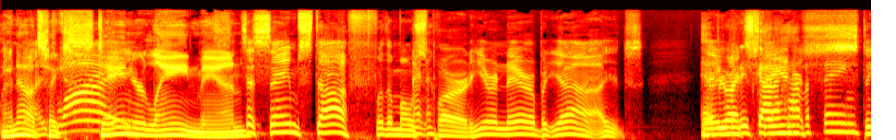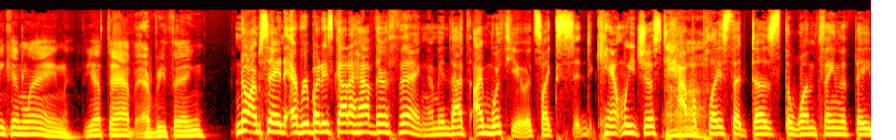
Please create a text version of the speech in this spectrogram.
I know it's Guys, like why? stay in your lane, man. It's the same stuff for the most part, here and there. But yeah, it's yeah, you're right, Everybody's gotta have a thing. Stinking lane. You have to have everything. No, I'm saying everybody's got to have their thing. I mean, that I'm with you. It's like, can't we just have a place that does the one thing that they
